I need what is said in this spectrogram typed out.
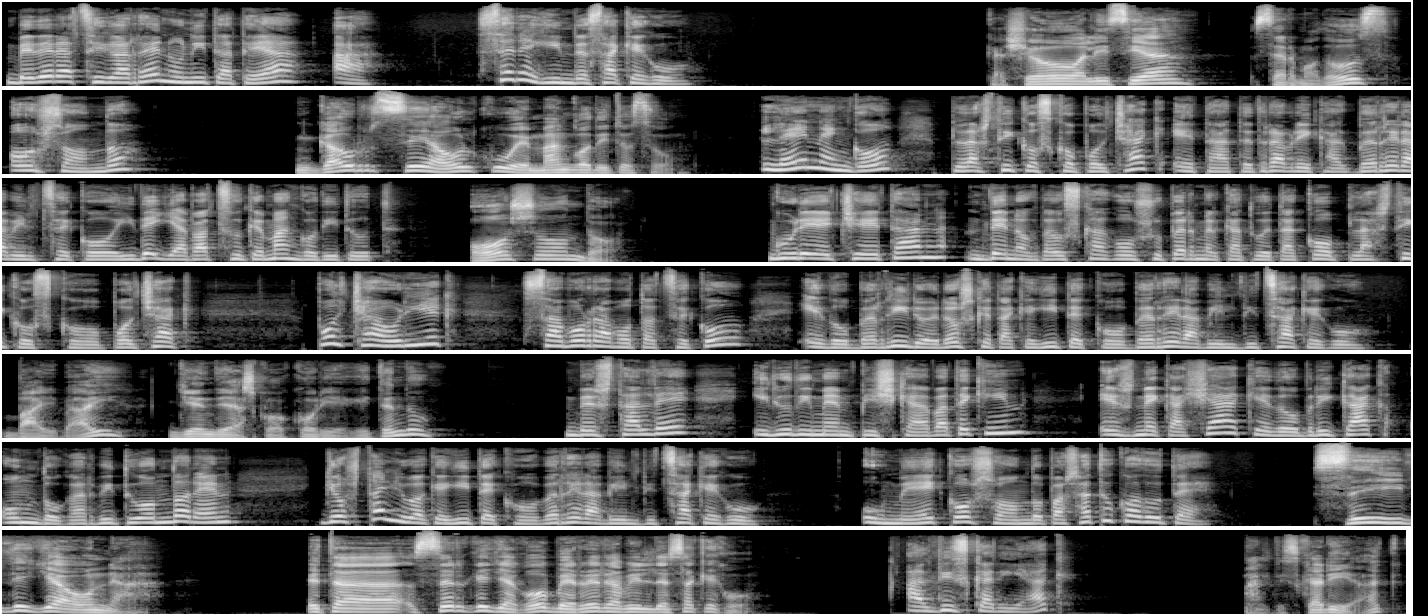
Bederatzigarren unitatea A. Zer egin dezakegu? Kaixo, Alicia, zer moduz? Oso ondo. Gaur ze aholku emango dituzu. Lehenengo, plastikozko poltsak eta tetrabrikak berrerabiltzeko ideia batzuk emango ditut. Oso ondo. Gure etxeetan denok dauzkago supermerkatuetako plastikozko poltsak. Poltsa horiek zaborra botatzeko edo berriro erosketak egiteko berrerabil ditzakegu. Bai, bai, jende asko hori egiten du. Bestalde, irudimen pixka batekin, esnekaxak edo brikak ondo garbitu ondoren, jostailuak egiteko berrerabil ditzakegu. Umeek oso ondo pasatuko dute. Ze ideia ona. Eta zer gehiago berrerabil dezakegu? Aldizkariak, Aldizkariak?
